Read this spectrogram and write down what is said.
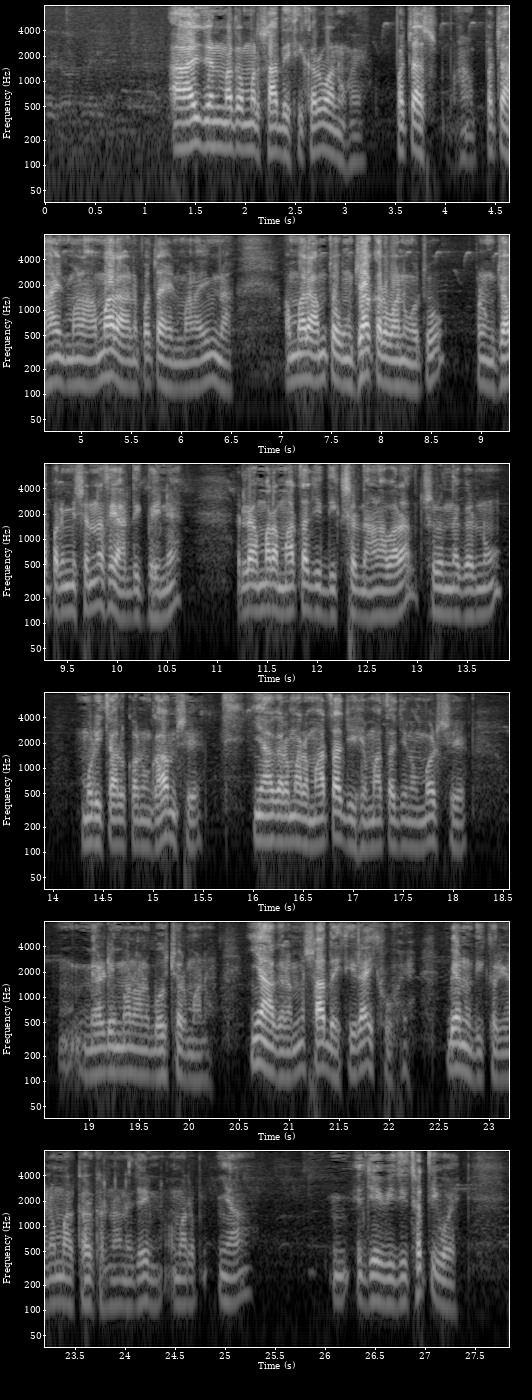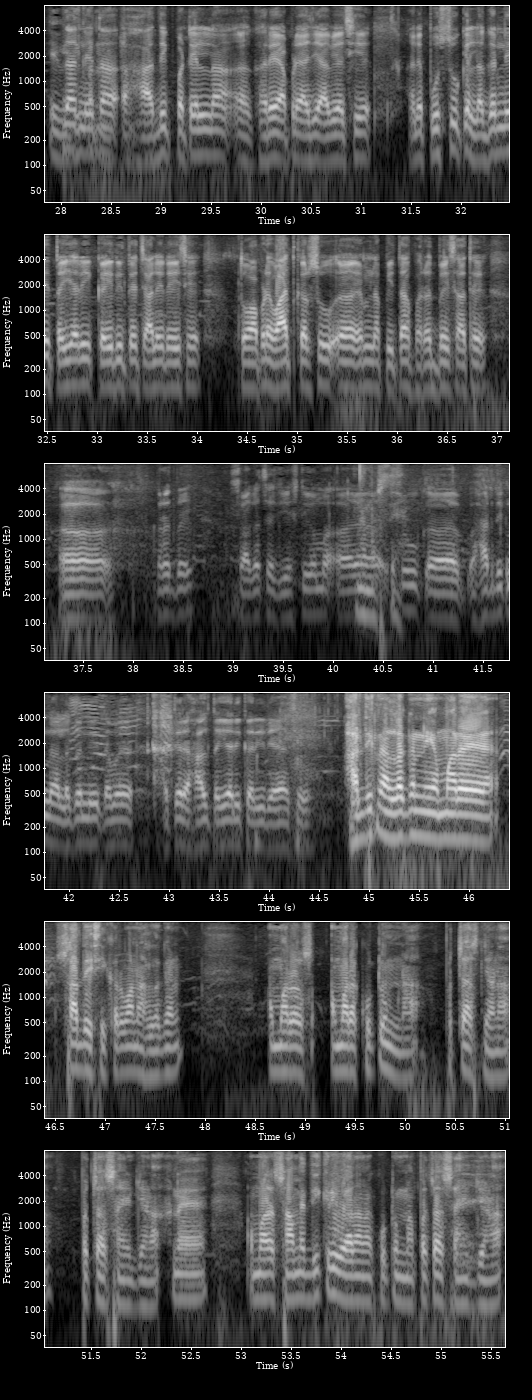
આ આયોજનમાં તો અમારે સાદેથી કરવાનું હોય. પચાસ પચાસ સાઠ માણા અમારા અને પચાસ માણા એમના. અમારે આમ તો ઊંઝા કરવાનું હતું, પણ ઊંઝા પરમિશન નથી હાર્દિકભાઈને. એટલે અમારા માતાજી દીક્ષર દાણાવાળા, સુરેન્દ્રનગરનું મૂડી તાલુકાનું ગામ છે. અહીંયા આગળ અમારા માતાજી છે માતાજીનો મઠ છે મેરડીમાનો અને બહુચરમાનો અહીંયા આગળ અમે સાદાઈથી રાખ્યું છે. બેનું દીકરીઓને અમારા ઘર ઘરનાને જઈને અમારે અહીંયા જે વિધિ થતી હોય એ વિધિ પક્ષના નેતા હાર્દિક પટેલના ઘરે આપણે આજે આવ્યા છીએ અને પૂછશું કે લગ્નની તૈયારી કઈ રીતે ચાલી રહી છે. તો આપણે વાત કરશું એમના પિતા ભરતભાઈ સાથે. ભરતભાઈ? સ્વાગત છે જીએસટીઓમાં શું હાર્દિકના લગ્નની તમે અત્યારે હાલ તૈયારી કરી રહ્યા છો? હાર્દિકના લગ્નની અમારે સાદેથી કરવાના લગ્ન. અમારા અમારા કુટુંબના પચાસ જણા પચાસ સાહીઠ જણા અને અમારા સામે દીકરીવાળાના કુટુંબના પચાસ સાઠ જણા.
